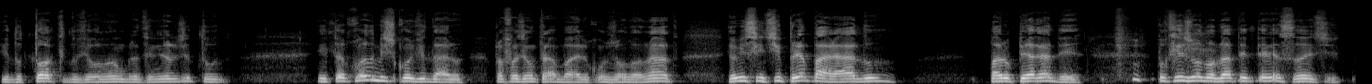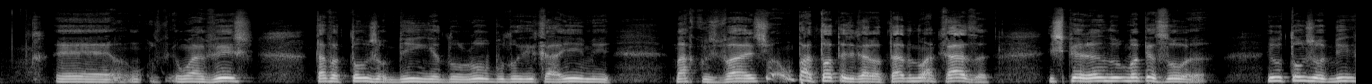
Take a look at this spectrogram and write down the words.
e do toque do violão brasileiro, de tudo. Então, quando me convidaram para fazer um trabalho com o João Donato, eu me senti preparado para o PHD. Porque Donato é interessante. É, uma vez estava Tom Jobim, do Lobo, do Icaíme, Marcos Vaz, um patota de garotada numa casa esperando uma pessoa. E o Tom Jobim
